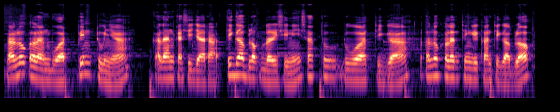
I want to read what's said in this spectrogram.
Lalu kalian buat pintunya. Kalian kasih jarak 3 blok dari sini. 1 2 3 lalu kalian tinggikan 3 blok.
